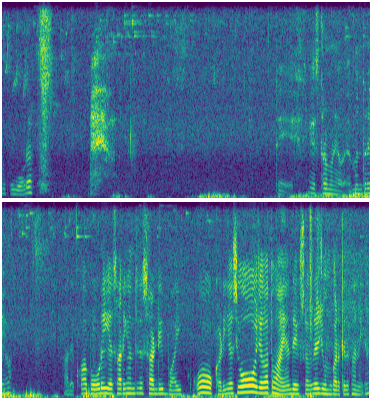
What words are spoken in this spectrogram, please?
ਉੱਤੇ ਬੋਰਡ। ਤੇ ਇਸ ਤਰ੍ਹਾਂ ਬਣਿਆ ਹੋਇਆ ਮੰਦਰ ਇਹ। ਆ ਦੇਖੋ ਆ ਬੋਰਡ ਹੀ ਆ ਸਾਰੀਆਂ ਦੀ ਤੇ ਸਾਡੀ ਬਾਈਕ ਉਹ ਖੜੀ ਆ ਅਸੀਂ ਉਹ ਜਗ੍ਹਾ ਤੋਂ ਆਏ ਆ, ਦੇਖ ਸਕਦੇ ਜ਼ੂਮ ਕਰਕੇ ਦਿਖਾਣੇ ਆ।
